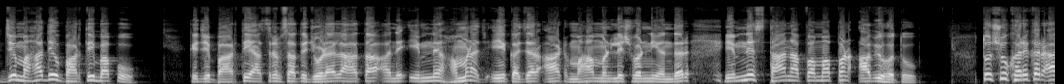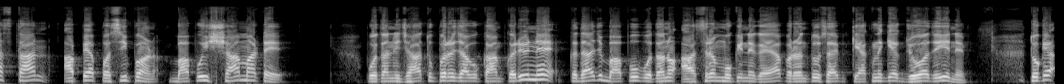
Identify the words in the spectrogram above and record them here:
જે મહાદેવ ભારતી બાપુ કે જે ભારતીય આશ્રમ સાથે જોડાયેલા હતા અને એમને હમણાં જ એક હજાર આઠ મહામંડલેશ્વરની અંદર એમને સ્થાન આપવામાં પણ આવ્યું હતું. તો શું ખરેખર આ સ્થાન આપ્યા પછી પણ બાપુએ શા માટે પોતાની જાત ઉપર જ આવું કામ કર્યું ને કદાચ બાપુ પોતાનો આશ્રમ મૂકીને ગયા, પરંતુ સાહેબ ક્યાંક ને ક્યાંક જોવા જઈએ ને, તો કે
